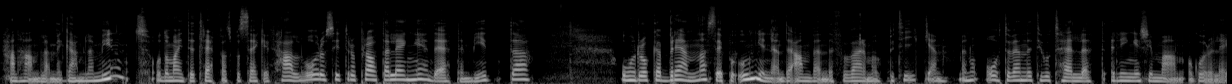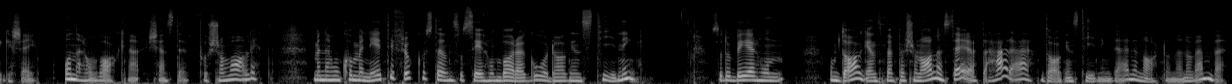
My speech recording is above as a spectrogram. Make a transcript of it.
Han handlar med gamla mynt och de har inte träffats på säkert halvår och sitter och pratar länge. De äter middag. Och hon råkar bränna sig på ugnen de använder för att värma upp butiken. Men hon återvänder till hotellet, ringer sin man och går och lägger sig. Och när hon vaknar känns det först som vanligt. Men när hon kommer ner till frukosten så ser hon bara gårdagens tidning. Så då ber hon om dagens, men personalen säger att det här är dagens tidning, det är den 18 november.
